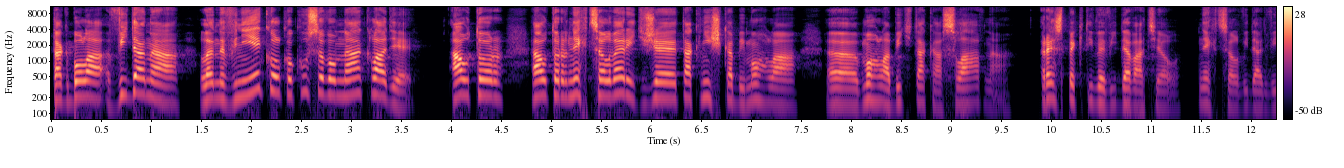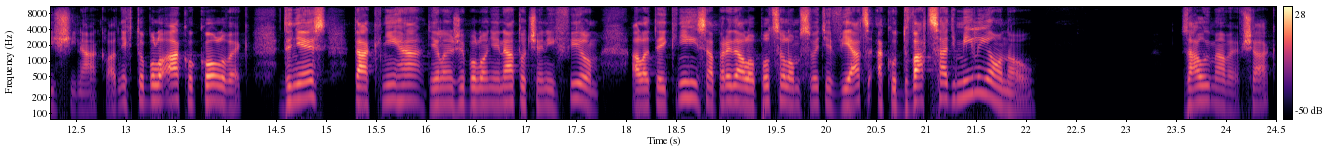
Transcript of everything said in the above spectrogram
tak bola vydaná len v niekoľko kusovom náklade. Autor, autor nechcel veriť, že tá knižka by mohla, uh, mohla byť taká slávna. Respektíve vydavateľ nechcel vydať vyšší náklad. Nech to bolo akokoľvek. Dnes tá kniha, nielenže bolo nenatočený film, ale tej knihy sa predalo po celom svete viac ako 20 miliónov. Zaujímavé však.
